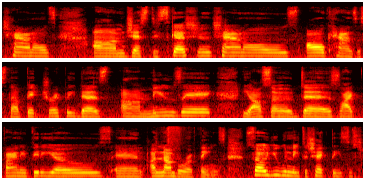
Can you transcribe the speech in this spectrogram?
channels, um, just discussion channels, all kinds of stuff. Big Drippy does um, music. He also does like funny videos and a number of things. So you would need to check these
